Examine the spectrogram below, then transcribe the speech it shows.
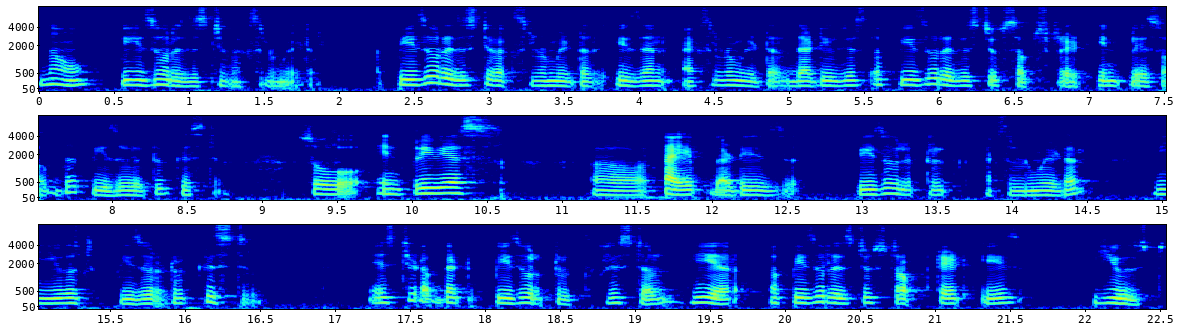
Now piezoresistive accelerometer. A piezoresistive accelerometer is an accelerometer that uses a piezoresistive substrate in place of the piezoelectric crystal. So in previous uh, type that is piezoelectric accelerometer we used piezoelectric crystal. Instead of that piezoelectric crystal here a piezoresistive substrate is used.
